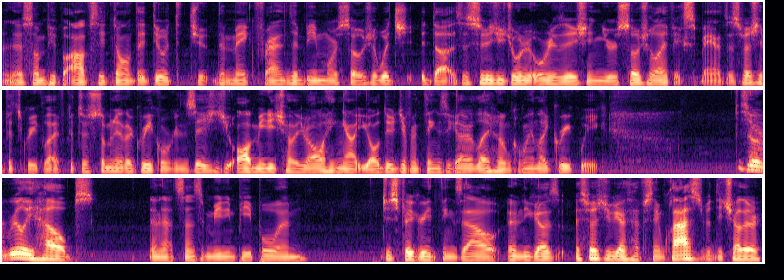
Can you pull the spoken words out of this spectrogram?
And there's some people obviously don't. They do it to, to make friends and be more social, which it does. As soon as you join an organization, your social life expands, especially if it's Greek life, because there's so many other Greek organizations. You all meet each other. You all hang out. You all do different things together, like homecoming, like Greek week. So Yeah. it really helps in that sense of meeting people and just figuring things out. And you guys, especially if you guys have same classes with each other,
